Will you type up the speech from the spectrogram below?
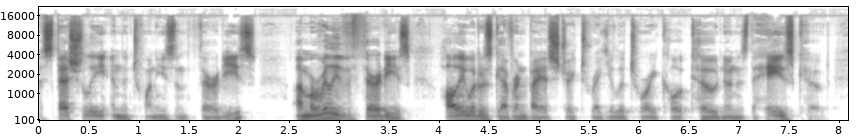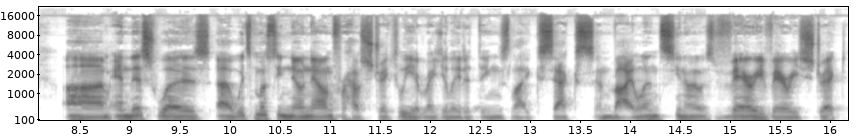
especially in the 20s and 30s, um, or really the 30s, Hollywood was governed by a strict regulatory code known as the Hays Code. Um, and this was uh, it's mostly known now for how strictly it regulated things like sex and violence. You know, it was very, very strict.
